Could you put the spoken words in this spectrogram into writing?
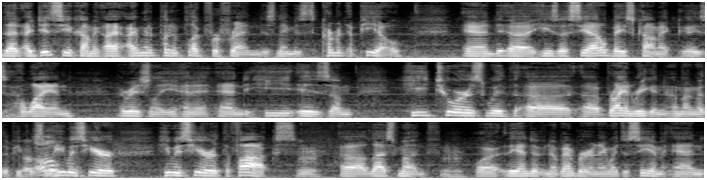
that I did see a comic. I, I'm going to put in a plug for a friend. His name is Kermit Apio, and uh, he's a Seattle-based comic. He's Hawaiian originally, and and he is um, he tours with uh, uh, Brian Regan among other people. So Oh. he was here. He was here at the Fox Mm. uh, last month, Mm-hmm. or the end of November, and I went to see him, and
